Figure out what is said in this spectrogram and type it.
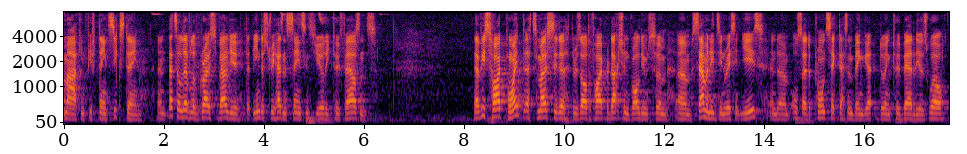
mark in 15-16, and that's a level of gross value that the industry hasn't seen since the early 2000s. Now this high point, that's mostly the, the result of high production volumes from um, salmonids in recent years and um, also the prawn sector hasn't been doing too badly as well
